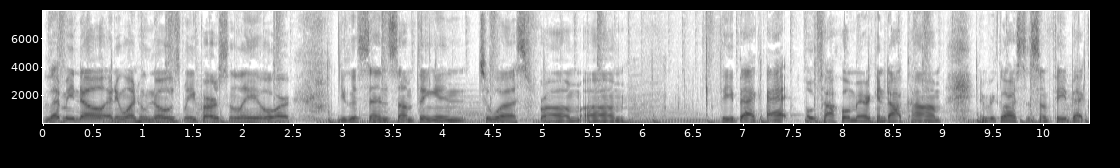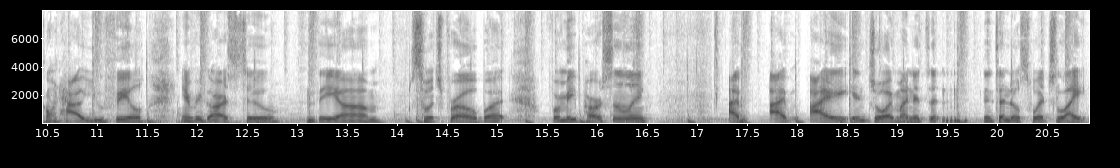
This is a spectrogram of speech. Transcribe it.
let me know anyone who knows me personally or you can send something in to us from um, feedback at otakuamerican.com in regards to some feedback on how you feel in regards to the um, Switch Pro. But for me personally, I I I enjoy my Nintendo Switch Lite.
